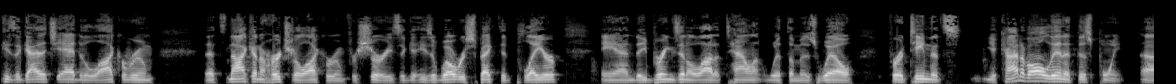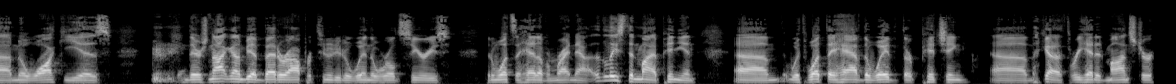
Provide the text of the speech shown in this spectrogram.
he's a guy that you add to the locker room that's not going to hurt your locker room for sure. He's a, he's a well respected player and he brings in a lot of talent with him as well for a team that's you kind of all in at this point. Uh, Milwaukee is, there's not going to be a better opportunity to win the World Series than what's ahead of them right now, at least in my opinion, um, with what they have, the way that they're pitching. Uh, they got a three-headed monster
